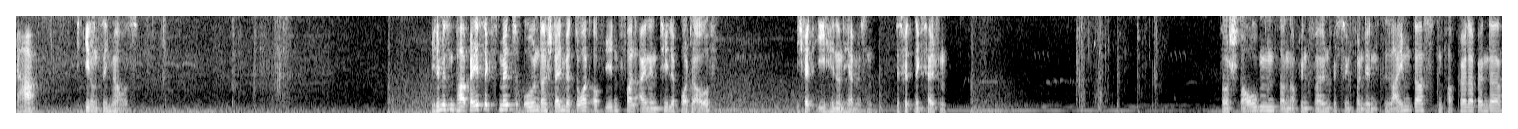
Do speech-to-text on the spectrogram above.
Ja, die gehen uns nicht mehr aus. Ich nehme jetzt ein paar Basics mit und dann stellen wir dort auf jeden Fall einen Teleporter auf. Ich werde eh hin und her müssen. Das wird nichts helfen. So, Schrauben, dann auf jeden Fall ein bisschen von den Lime Dust, ein paar Förderbänder.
